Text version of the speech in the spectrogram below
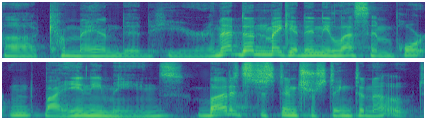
uh, commanded here. And that doesn't make it any less important by any means, but it's just interesting to note.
